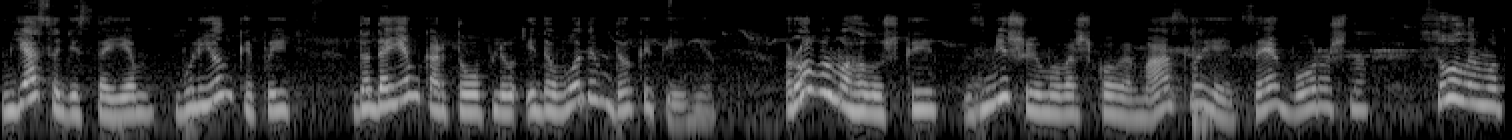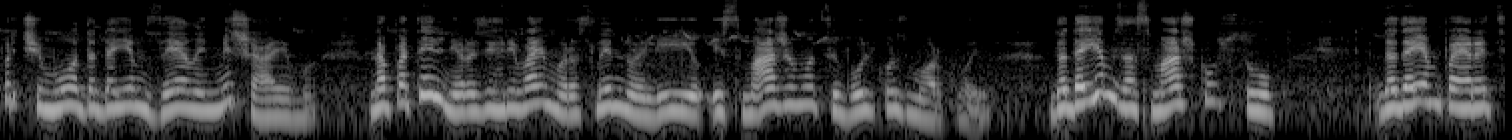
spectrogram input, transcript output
М'ясо дістаємо, бульйон кипить, додаємо картоплю і доводимо до кипіння. Робимо галушки, змішуємо вершкове масло, яйце, борошно, солимо, перчимо, додаємо зелень, мішаємо. На пательні розігріваємо рослинну олію і смажимо цибульку з морквою. Додаємо засмажку в суп, додаємо перець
